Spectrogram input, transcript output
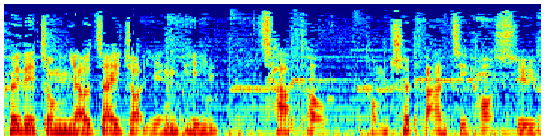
佢哋仲有製作影片、插圖同出版哲學書。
